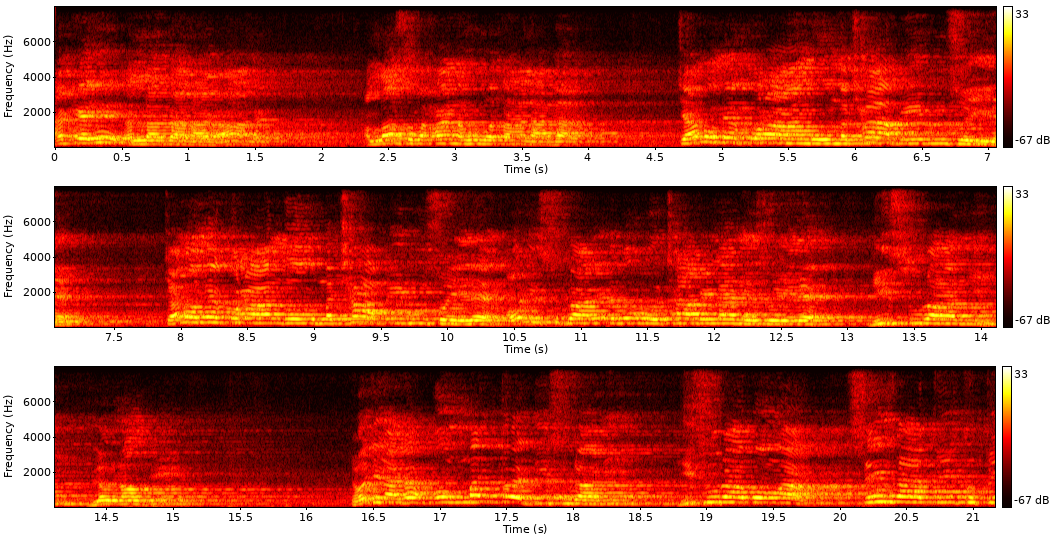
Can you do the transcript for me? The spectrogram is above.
أكيد الله تعالى قال الله سبحانه وتعالى قال ကျ မ်းတော်မြတ်ကုရ်အာန်ကိုမချပေးဘူးဆိုရင်လေကျမ်းတော်မြတ်ကုရ်အာန်ကိုမချပေးဘူးဆိုရင်လေဟောဒီဆူရာလေးတစ်ပုဒ်ကိုချပေးလိုက်မယ်ဆိုရင်လေဒီဆူရာကြီးလုံလောက်တယ်တို့ကြတာကအုံမတ်တို့ဒီဆူရာကြီးဒီဆူရာပုံကစဉ်းစားတွေးကိုပြ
